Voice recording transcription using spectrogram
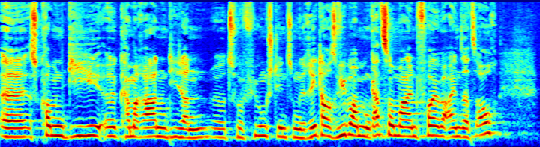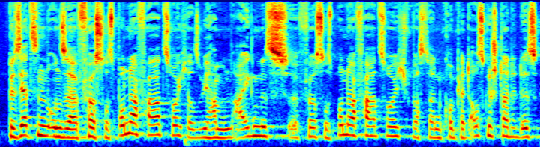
Äh, es kommen die äh, Kameraden, die dann äh, zur Verfügung stehen zum Gerätehaus, wie beim ganz normalen Feuerwehreinsatz auch, besetzen unser First Responder Fahrzeug. Also wir haben ein eigenes äh, First Responder Fahrzeug, was dann komplett ausgestattet ist,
